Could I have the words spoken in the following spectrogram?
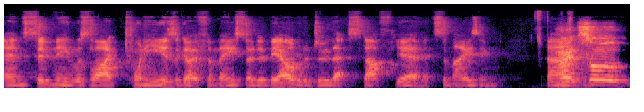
and Sydney was like 20 years ago for me. So to be able to do that stuff, yeah, it's amazing. All Um, right. So,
